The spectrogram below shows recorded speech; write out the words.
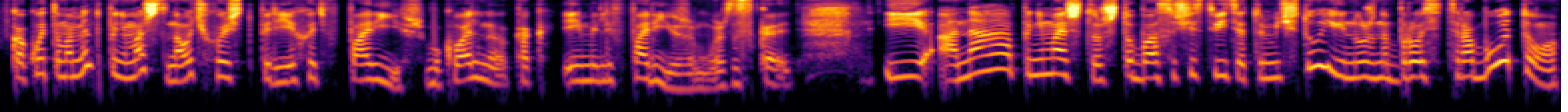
в какой-то момент понимает, что она очень хочет переехать в Париж. Буквально как Эмили в Париже, можно сказать. И она понимает, что чтобы осуществить эту мечту, ей нужно бросить работу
